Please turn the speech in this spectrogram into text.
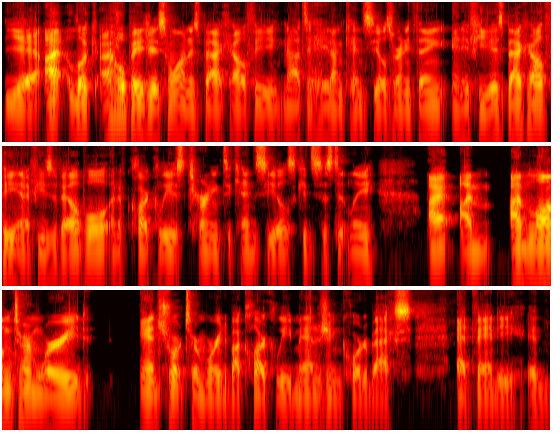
Yeah, I look. I hope AJ Swann is back healthy. Not to hate on Ken Seals or anything, and if he is back healthy, and if he's available, and if Clark Lea is turning to Ken Seals consistently, I, I'm I'm long term worried and short term worried about Clark Lea managing quarterbacks at Vandy. And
